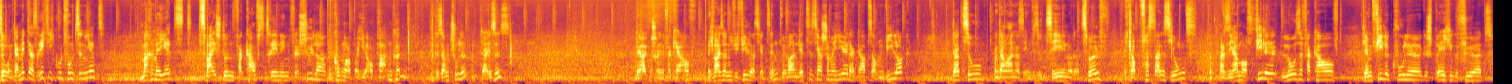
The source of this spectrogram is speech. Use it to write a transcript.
So, und damit das richtig gut funktioniert, machen wir jetzt zwei Stunden Verkaufstraining für Schüler. Wir gucken mal, ob wir hier auch parken können. Gesamtschule, da ist es. Wir halten schon den Verkehr auf. Ich weiß auch nicht, wie viel das jetzt sind. Wir waren letztes Jahr schon mal hier, da gab es auch einen Vlog dazu. Und da waren das irgendwie so zehn oder zwölf. Ich glaube, fast alles Jungs. Also sie haben auch viele Lose verkauft. Die haben viele coole Gespräche geführt.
